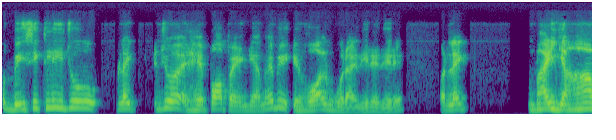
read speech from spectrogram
तो बेसिकली जो लाइक जो हिप हॉप इंडिया में भी इवॉल्व हो रहा है धीरे धीरे और लाइक भाई यहाँ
